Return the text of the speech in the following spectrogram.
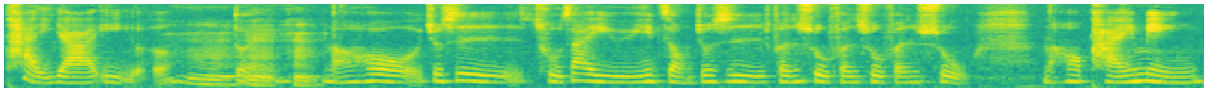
太压抑了。嗯，对，嗯嗯、然后就是处在于一种就是分数、分数、分数，然后排名。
